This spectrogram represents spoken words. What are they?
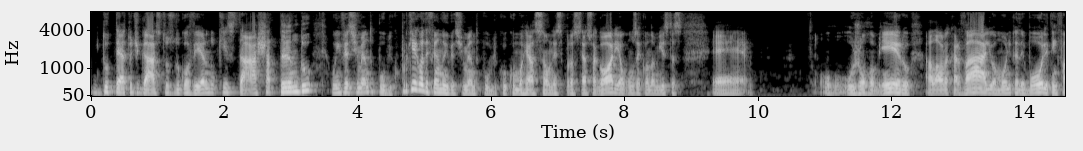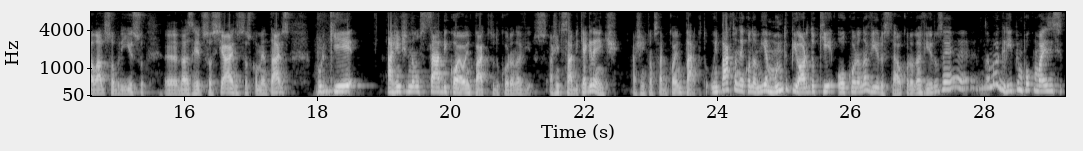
do teto de gastos do governo que está achatando o investimento público. Por que eu defendo o investimento público como reação nesse processo agora? E alguns economistas é, o, João Romero, a Laura Carvalho, a Mônica Lebole têm falado sobre isso uh, nas redes sociais, nos seus comentários, porque a gente não sabe qual é o impacto do coronavírus. A gente sabe que é grande. A gente não sabe qual é o impacto. O impacto na economia é muito pior do que o coronavírus, tá? O coronavírus é, é uma gripe um pouco mais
